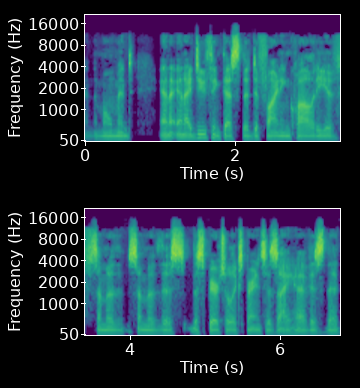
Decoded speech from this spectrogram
in the moment and and I do think that's the defining quality of some of some of this the spiritual experiences I have is the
